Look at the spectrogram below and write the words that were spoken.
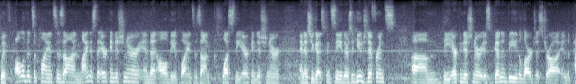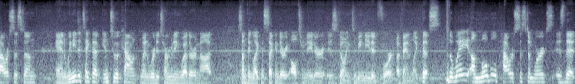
with all of its appliances on minus the air conditioner and then all of the appliances on plus the air conditioner. And as you guys can see, there's a huge difference. Um, the air conditioner is going to be the largest draw in the power system. And we need to take that into account when we're determining whether or not something like a secondary alternator is going to be needed for a van like this. The way a mobile power system works is that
